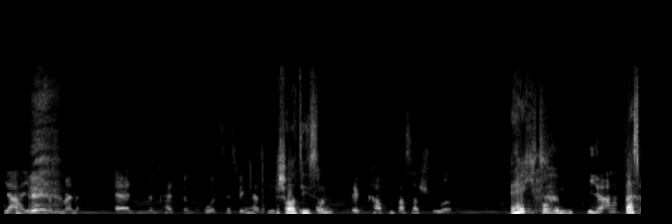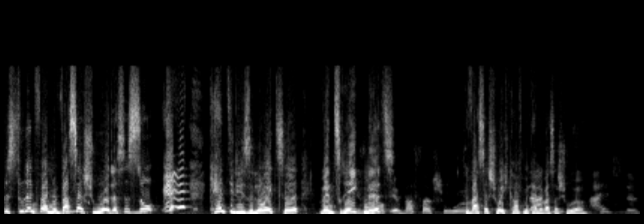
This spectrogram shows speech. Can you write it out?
Ja, ihr wisst, was ich meine. Äh, die sind halt dann kurz, deswegen heißen die Shorties. Shorties. Und wir kaufen Wasserschuhe. Echt? Warum? Ja. Was bist du denn für eine Wasserschuhe? Das ist so. Kennt ihr diese Leute, wenn es regnet? ihr Wasserschuhe? Wasserschuhe, ich kaufe mir keine Sag Wasserschuhe. nichts Falsches.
